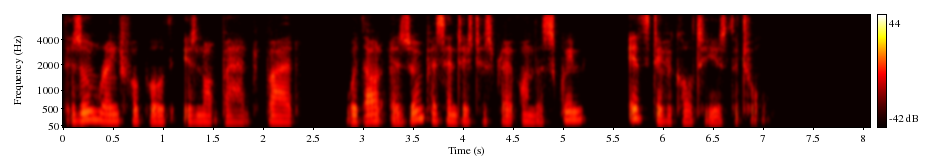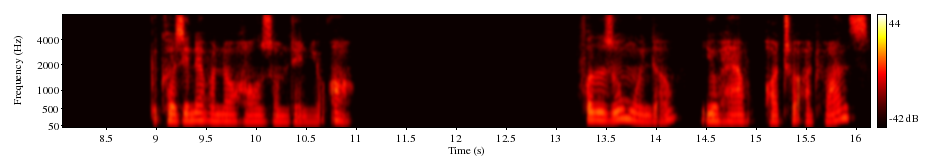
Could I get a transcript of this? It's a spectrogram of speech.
The zoom range for both is not bad, but without a zoom percentage display on the screen, it's difficult to use the tool because you never know how zoomed in you are. For the zoom window, you have auto advance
